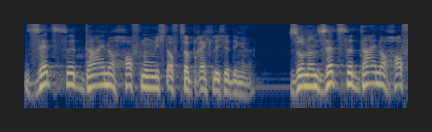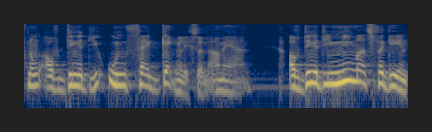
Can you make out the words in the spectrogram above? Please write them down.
Setze deine Hoffnung nicht auf zerbrechliche Dinge, sondern setze deine Hoffnung auf Dinge, die unvergänglich sind. Amen. Auf Dinge, die niemals vergehen.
